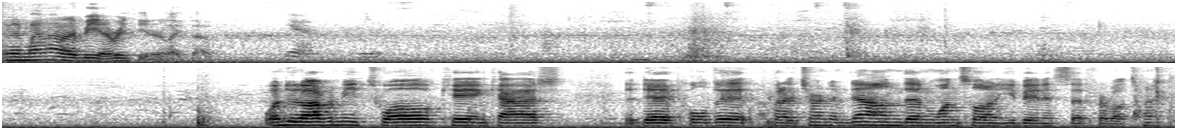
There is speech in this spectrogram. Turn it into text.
And it might not be every theater like that. Yeah. it is. One dude offered me 12k in cash the day I pulled it, but I turned him down. Then one sold on eBay and it said for about 20.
